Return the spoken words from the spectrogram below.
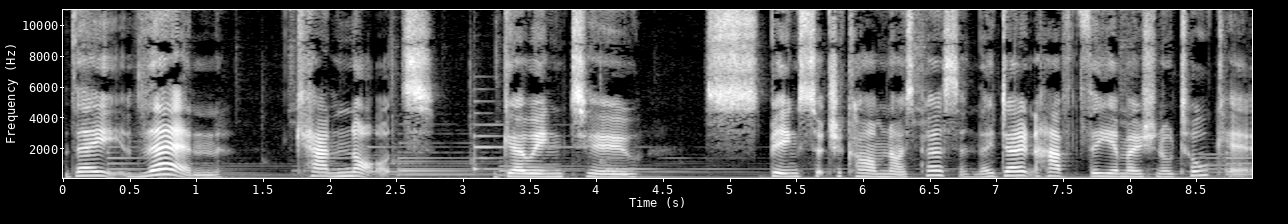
They then cannot go into being such a calm, nice person. They don't have the emotional toolkit.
